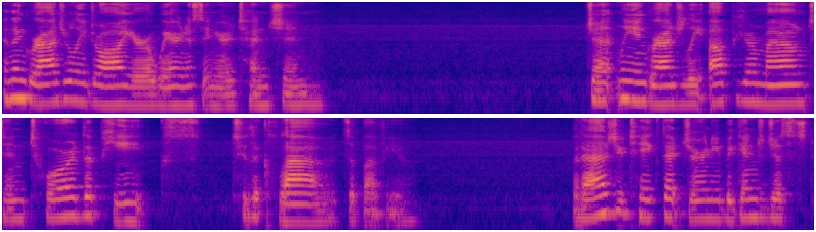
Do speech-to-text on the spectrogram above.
And then gradually draw your awareness and your attention gently and gradually up your mountain toward the peaks to the clouds above you. But as you take that journey, begin to just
